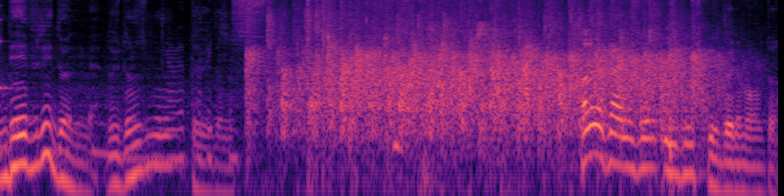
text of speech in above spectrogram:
Nevri dönme. Duydunuz mu bunu? Evet, tabii ki. Duydunuz. Hanımefendiciğim ilginç bir bölüm oldu.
